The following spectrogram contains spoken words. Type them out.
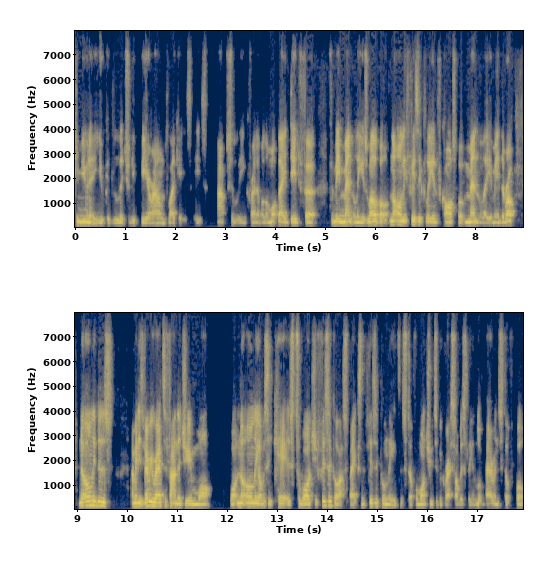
community you could literally be around. Like it's it's absolutely incredible, and what they did for for me mentally as well, but not only physically, of course, but mentally. I mean, there are not only does I mean, it's very rare to find a gym what what not only obviously caters towards your physical aspects and physical needs and stuff, and wants you to progress obviously and look better and stuff, but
